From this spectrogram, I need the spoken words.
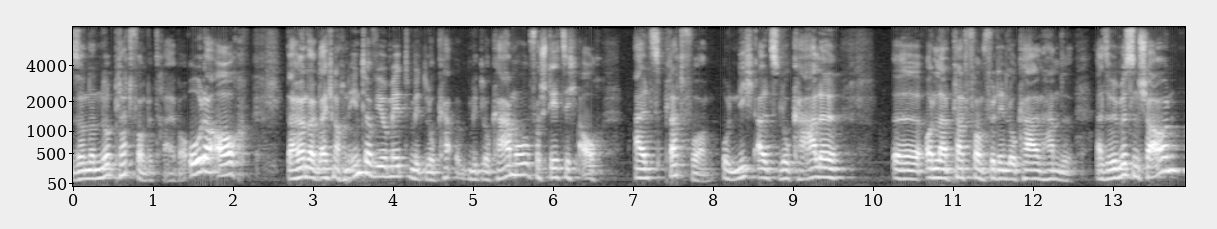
sondern nur Plattformbetreiber. Oder auch, da hören wir gleich noch ein Interview mit, mit, Loca mit Locamo, versteht sich auch als Plattform und nicht als lokale äh, Online-Plattform für den lokalen Handel. Also wir müssen schauen,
